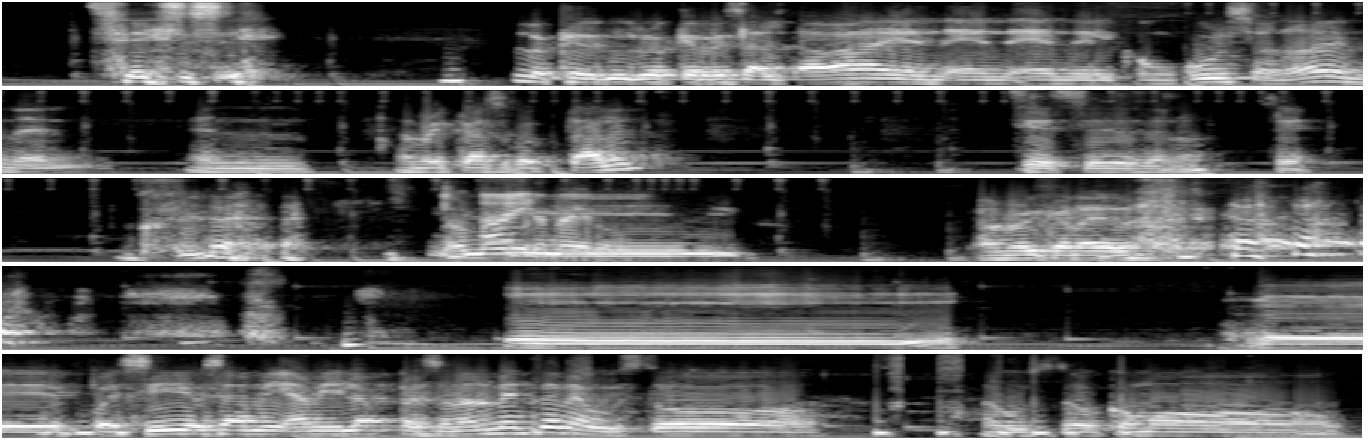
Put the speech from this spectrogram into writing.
sí, sí, sí. lo que lo que resaltaba en, en- en el concurso, ¿no? En, el- en America's Got Talent. Sí, sí, sí, ¿no? Sí. No me Ay. Idol. American Idol. y eh, pues sí, o sea, a mí, a mí la- personalmente me gustó, me gustó cómo,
